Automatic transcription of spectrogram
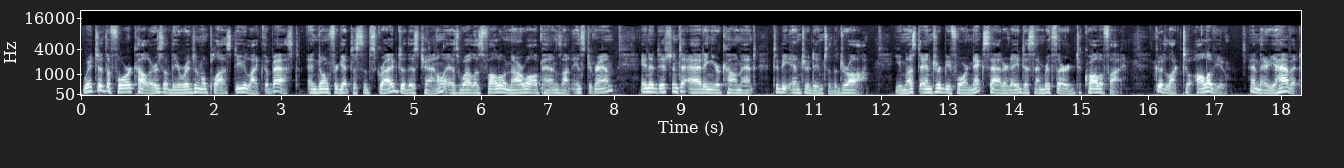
Which of the four colors of the original plus do you like the best? And don't forget to subscribe to this channel as well as follow Narwhal Pens on Instagram in addition to adding your comment to be entered into the draw. You must enter before next Saturday, December 3rd to qualify. Good luck to all of you. And there you have it.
